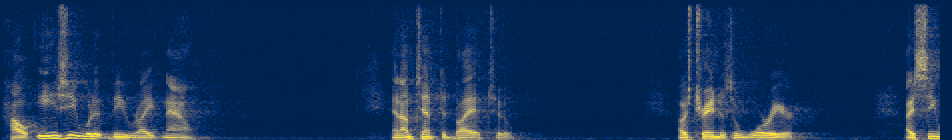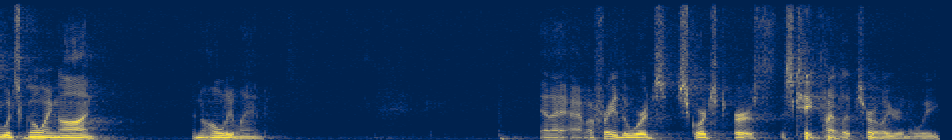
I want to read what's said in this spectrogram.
How easy would it be right now? And I'm tempted by it too. I was trained as a warrior. I see what's going on in the Holy Land. And I, am afraid the words scorched earth escaped my lips earlier in the week.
